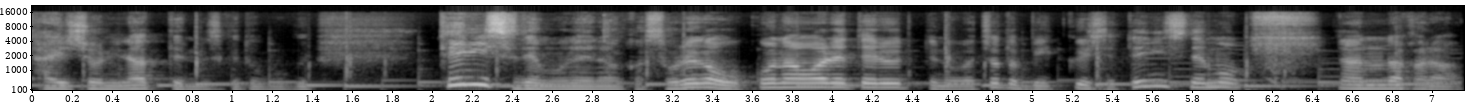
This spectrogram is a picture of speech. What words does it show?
対象になってるんですけど、僕、テニスでもね、なんかそれが行われてるっていうのがちょっとびっくりして、テニスでも、あの、だから、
